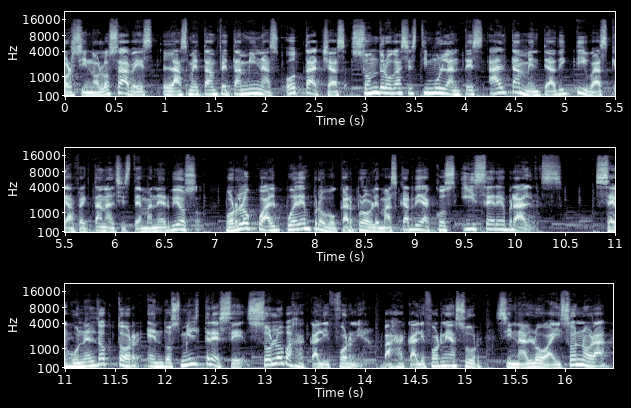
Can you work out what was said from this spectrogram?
Por si no lo sabes, las metanfetaminas o tachas son drogas estimulantes altamente adictivas que afectan al sistema nervioso, por lo cual pueden provocar problemas cardíacos y cerebrales. Según el doctor, en 2013 solo Baja California, Baja California Sur, Sinaloa y Sonora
